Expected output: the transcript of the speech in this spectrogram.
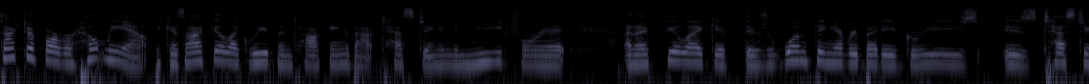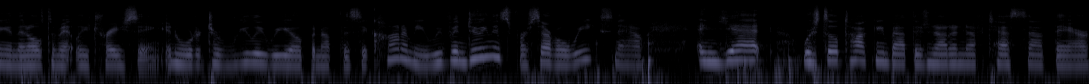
Dr. Farber, help me out because I feel like we've been talking about testing and the need for it. And I feel like if there's one thing everybody agrees is testing and then ultimately tracing in order to really reopen up this economy. We've been doing this for several weeks now, and yet we're still talking about there's not enough tests out there.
